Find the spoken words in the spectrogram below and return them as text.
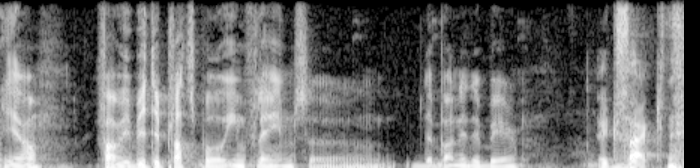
Ja. Fan, vi byter plats på In Flames och The Bunny the Bear. Exakt.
